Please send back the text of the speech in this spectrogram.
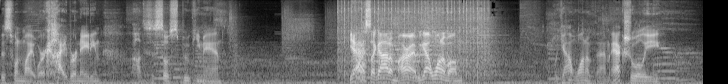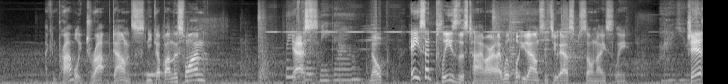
This one might work. Hibernating. Oh, this is so spooky, man. Yes, I got him. All right, we got one of them. We got one of them. Actually, I can probably drop down and sneak up on this one. Please yes. me down. Nope. Hey, you said please this time. All right, I will put you down since you asked so nicely. Shit.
